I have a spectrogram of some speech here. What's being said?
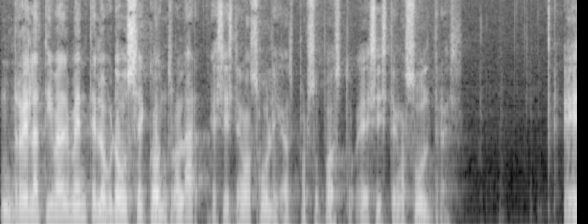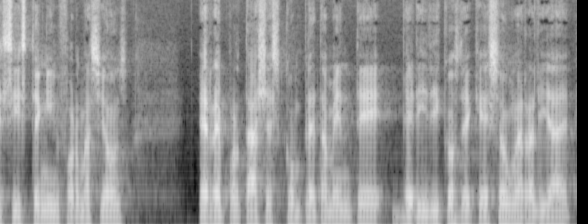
relativamente logrouse controlar. Existen os hooligans, por suposto, existen os ultras, existen informacións e eh, reportaxes completamente verídicos de que eso é unha realidade,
